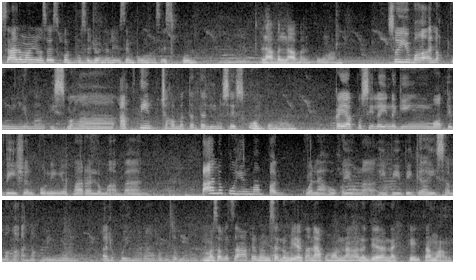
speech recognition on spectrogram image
sa ano ma'am yun, sa school po, sa journalism po, ma'am, sa school. Laban-laban po, ma'am. So, yung mga anak po ninyo, ma'am, is mga active tsaka matatalino sa school. Opo, ma'am. Kaya po sila yung naging motivation po ninyo para lumaban. Paano po yun ma'am pag wala ho kayong na ibibigay sa mga anak ninyo? Ano po yung nararamdaman? Masakit sa akin, ma'am. minsan umiyak na ako ma'am ng ano, hindi na nakikita ma'am.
